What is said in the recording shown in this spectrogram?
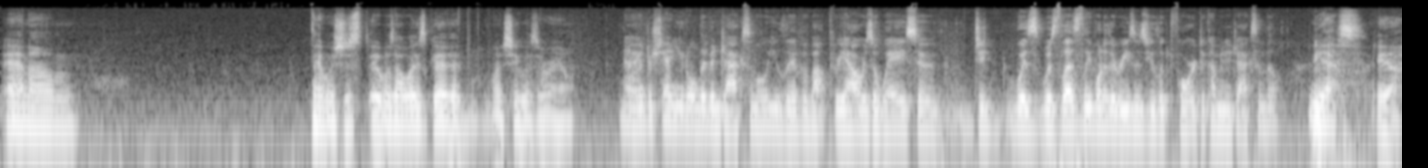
and um, it was just it was always good when she was around. Now I understand you don't live in Jacksonville. You live about three hours away. So, did was was Leslie one of the reasons you looked forward to coming to Jacksonville? Yes, yeah.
